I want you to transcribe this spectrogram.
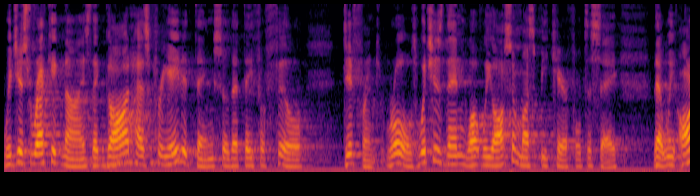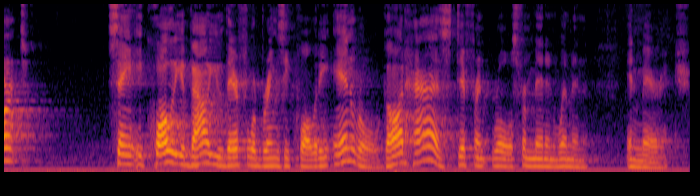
We just recognize that God has created things so that they fulfill different roles, which is then what we also must be careful to say that we aren't saying equality of value therefore brings equality in role. God has different roles for men and women in marriage.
